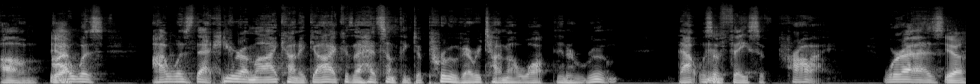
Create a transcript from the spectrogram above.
Um, yeah. I was I was that here am I kind of guy because I had something to prove every time I walked in a room. That was mm. a face of pride. Whereas, yeah.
